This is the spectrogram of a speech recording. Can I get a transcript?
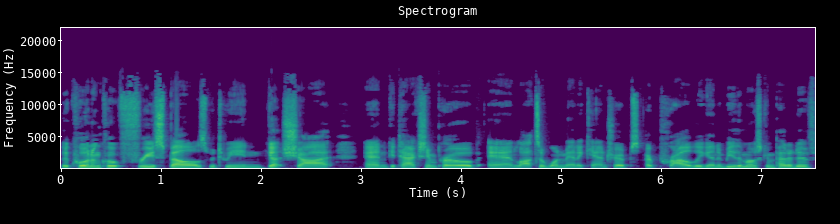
the quote unquote free spells between Gut Shot and Gitaxian Probe and lots of one mana cantrips are probably going to be the most competitive,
